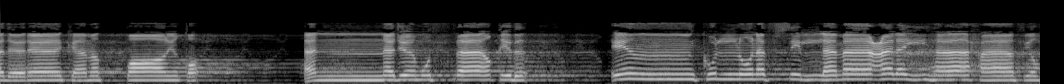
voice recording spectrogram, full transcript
أدراك ما الطارق. النجم الثاقب. إن كل نفس لما عليها حافظ.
